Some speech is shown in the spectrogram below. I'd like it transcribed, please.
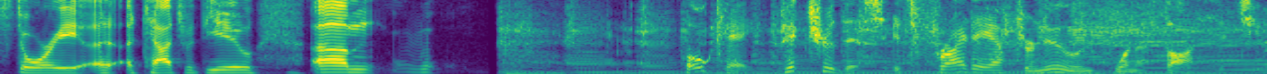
story uh, attached with you. Um, okay, picture this: it's Friday afternoon when a thought hits you.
